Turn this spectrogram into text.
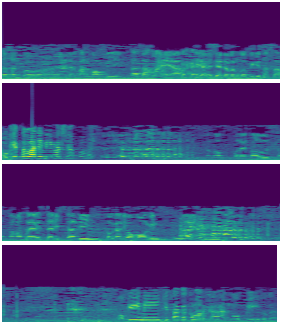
atasan bawah Di hadapan kopi kita sama ya. Iya, di hadapan kopi kita sama. Oke, telat ini Mas siapa, Mas? kalau boleh tahu nama saya dari tadi kok gak diomongin Arif Oke, ini kita kekeluargaan ngopi gitu kan.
